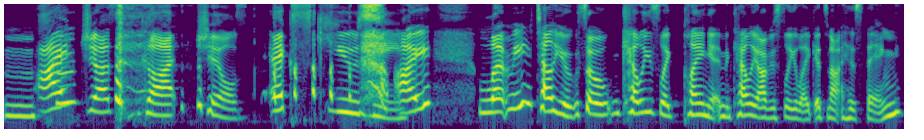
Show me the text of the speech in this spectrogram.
Mm. I just got chills. Excuse me. I let me tell you. So Kelly's like playing it, and Kelly obviously like it's not his thing.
